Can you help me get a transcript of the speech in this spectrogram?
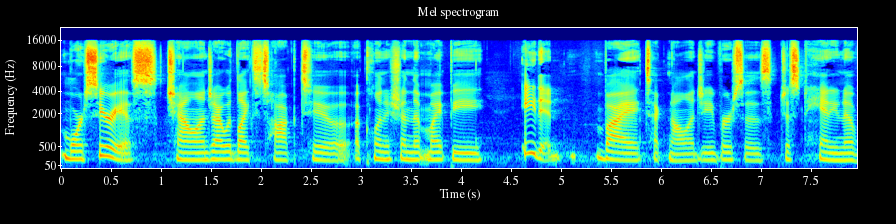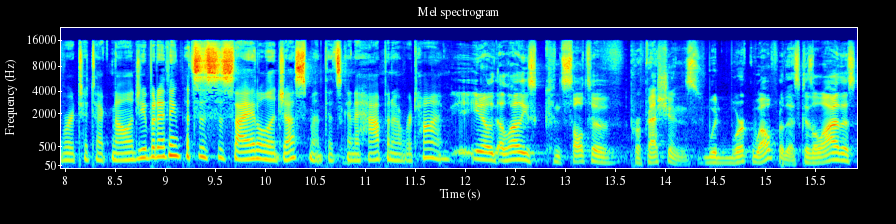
more serious challenge. I would like to talk to a clinician that might be aided by technology versus just handing over to technology. But I think that's a societal adjustment that's going to happen over time. You know, a lot of these consultative professions would work well for this because a lot of this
